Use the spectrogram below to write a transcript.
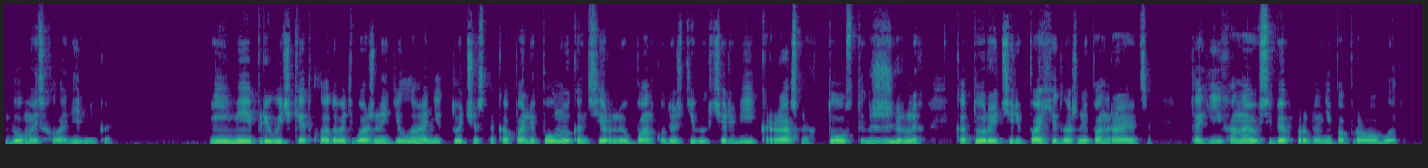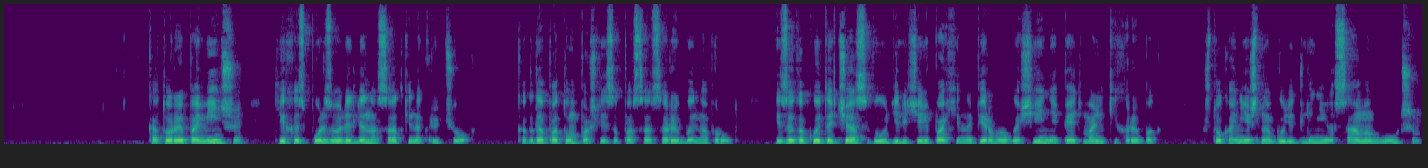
дома из холодильника. Не имея привычки откладывать важные дела, они тотчас накопали полную консервную банку дождевых червей, красных, толстых, жирных, которые черепахе должны понравиться. Таких она у себя в пруду не попробует. Которые поменьше Тех использовали для насадки на крючок, когда потом пошли запасаться рыбой на пруд. И за какой-то час выудили черепахи на первое угощение пять маленьких рыбок, что, конечно, будет для нее самым лучшим,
